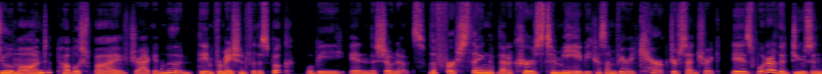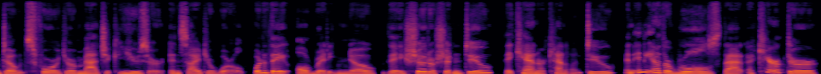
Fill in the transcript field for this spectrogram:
Dullemond, published by Dragon Moon. The information for this book will be in the show notes. The first thing that occurs to me, because I'm very character centric, is what are the do's and don'ts for your magic user inside your world? What do they already know they should or shouldn't do, they can or cannot do, and any other rules that a character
